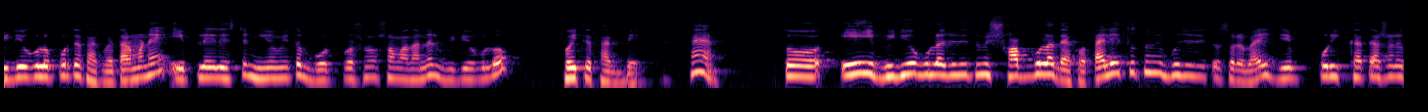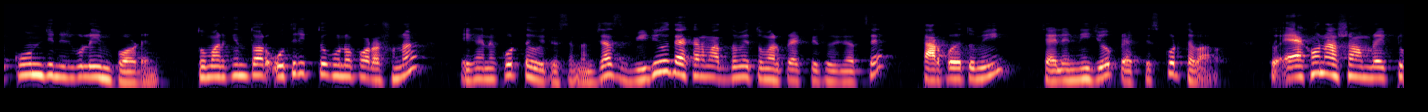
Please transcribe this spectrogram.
ভিডিওগুলো পড়তে থাকবে। তার মানে এই প্লে লিস্টে নিয়মিত বোর্ড প্রশ্ন সমাধানের ভিডিওগুলো হইতে থাকবে। হ্যাঁ? তো এই ভিডিওগুলো যদি তুমি সবগুলো দেখো, তাইলেই তো তুমি বুঝে যেতেছো রে ভাই যে পরীক্ষাতে আসলে কোন জিনিসগুলো ইম্পর্টেন্ট তোমার কিন্তু আর অতিরিক্ত কোনো পড়াশোনা এখানে করতে হইতেছে না। জাস্ট ভিডিও দেখার মাধ্যমে তোমার প্র্যাকটিস হয়ে যাচ্ছে, তারপরে তুমি চাইলে নিজেও প্র্যাকটিস করতে পারো। তো এখন আসো, আমরা একটু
